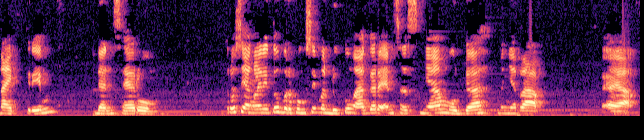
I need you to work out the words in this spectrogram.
Night Cream, dan Serum. Terus yang lain itu berfungsi mendukung agar ensesnya mudah menyerap kayak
